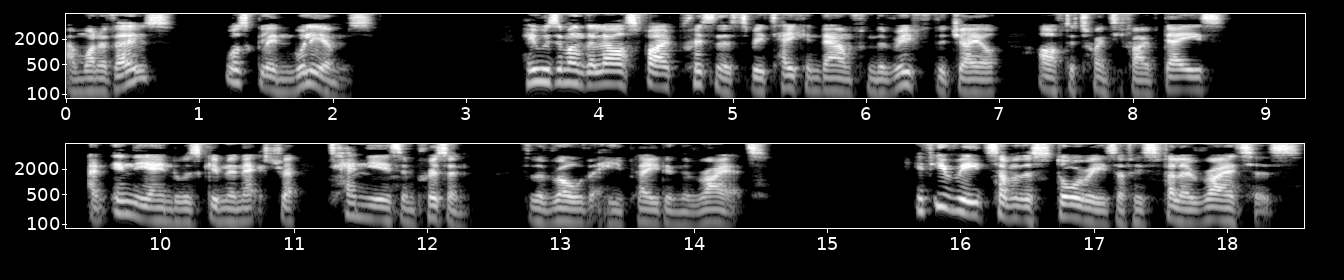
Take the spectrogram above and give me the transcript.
And one of those was Glyn Williams. He was among the last five prisoners to be taken down from the roof of the jail after 25 days, and in the end was given an extra 10 years in prison for the role that he played in the riot. If you read some of the stories of his fellow rioters,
